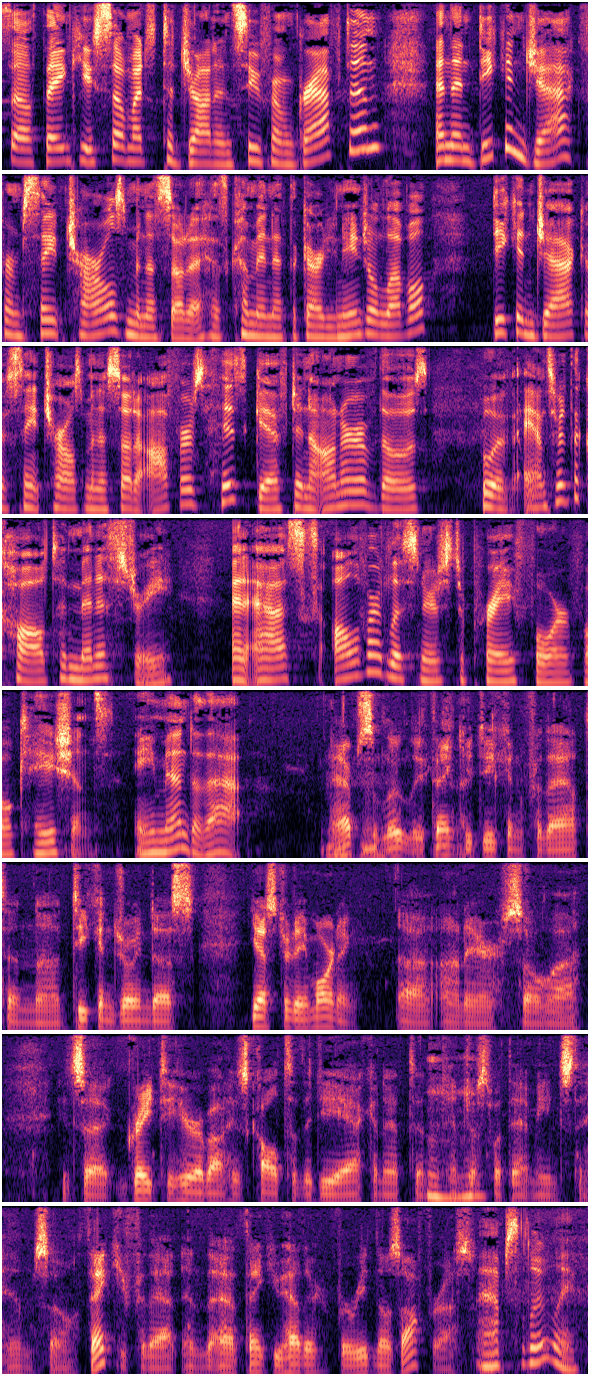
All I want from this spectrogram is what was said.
So thank you so much to John and Sue from Grafton. And then Deacon Jack from St. Charles, Minnesota has come in at the Guardian Angel level. Deacon Jack of St. Charles, Minnesota offers his gift in honor of those who have answered the call to ministry and asks all of our listeners to pray for vocations. Amen to that. Absolutely. Thank you, Deacon, for that. And uh, Deacon joined us yesterday morning uh, on air. So uh, it's uh, great to hear about his call to the diaconate and, mm-hmm. and, just what that means to him. So thank you for that. And uh, thank you, Heather, for reading those off for us. Absolutely.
